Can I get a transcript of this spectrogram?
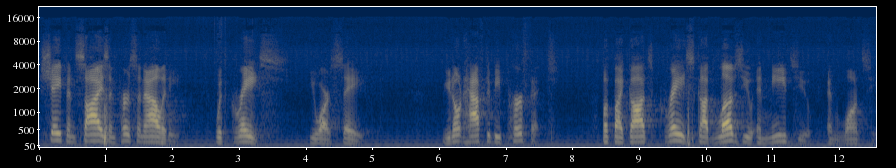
shape and size and personality. With grace, you are saved. You don't have to be perfect, but by God's grace, God loves you and needs you and wants you.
